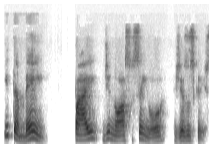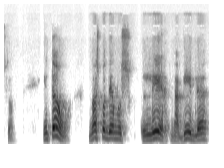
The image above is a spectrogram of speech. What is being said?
E também pai de nosso Senhor Jesus Cristo. Então, nós podemos ler na Bíblia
